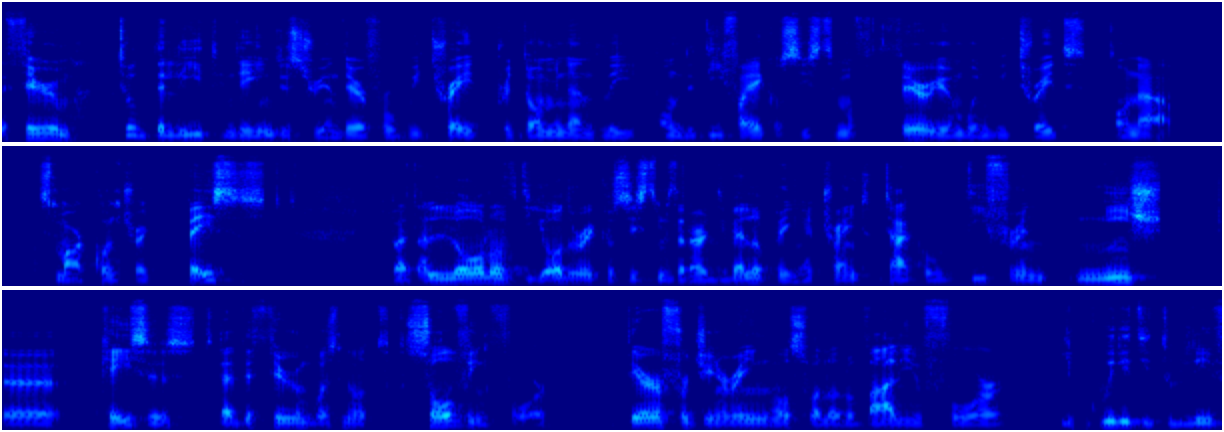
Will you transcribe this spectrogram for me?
Ethereum took the lead in the industry, and therefore we trade predominantly on the DeFi ecosystem of Ethereum when we trade on a smart contract basis. But a lot of the other ecosystems that are developing are trying to tackle different niche uh, cases that Ethereum was not solving for, therefore generating also a lot of value for liquidity to live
